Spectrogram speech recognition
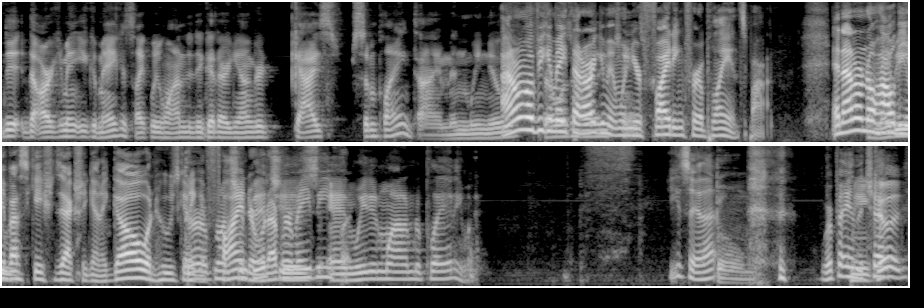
the, the argument you could make is like we wanted to get our younger guys some playing time, and we knew. I don't know if you can make that really argument when you're chance for it. fighting for a playing spot. And I don't know how the Maybe- investigation's actually going to go and who's going to get a bunch of fined or whatever it may be. and but we didn't want them to play anyway. you can say that. Boom. We're I paying mean, the check. good.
